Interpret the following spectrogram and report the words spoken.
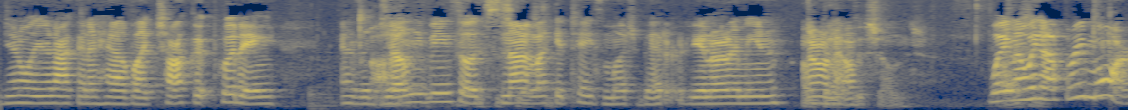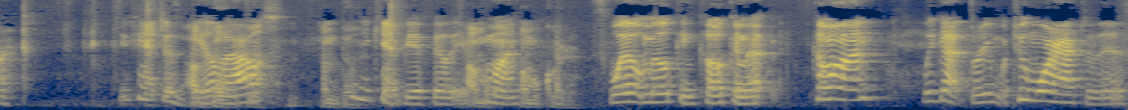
generally you're not gonna have like chocolate pudding as a uh, jelly bean, so it's not like it tastes much better. You know what I mean? I'm I don't know. with this challenge. Wait, no, we got three more. You can't just I'm bail out. this. I'm done. You can't be a failure. I'm, Come on. I'm a quitter. Spoiled milk and coconut. Come on. We got three, two more after this.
